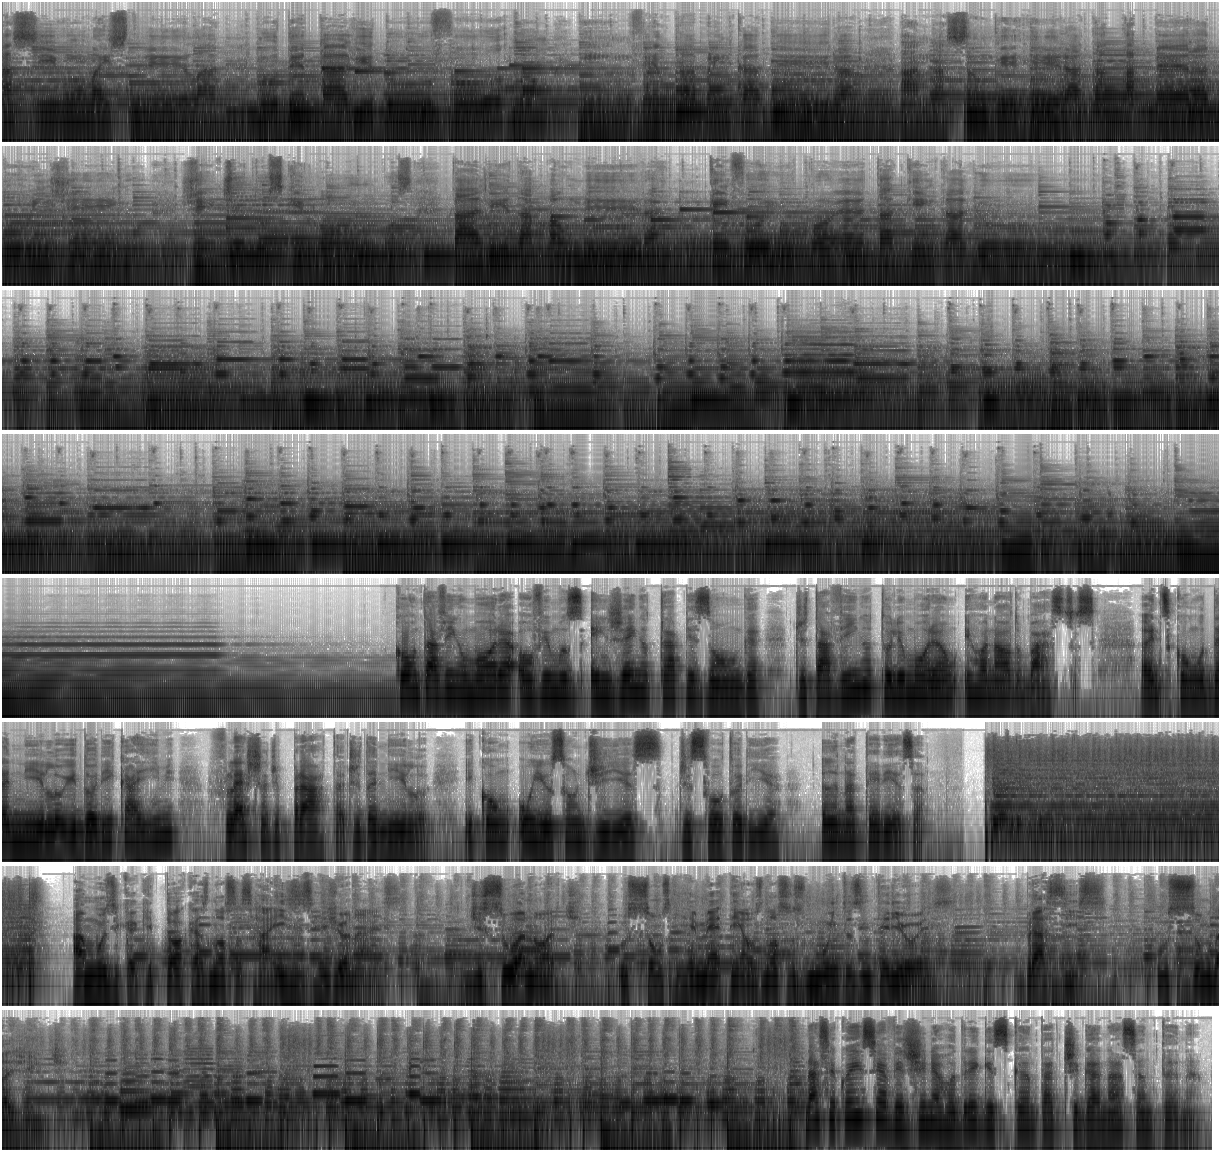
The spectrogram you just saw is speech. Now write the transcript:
Nasce uma estrela no detalhe do formão. Inventa brincadeira, a nação guerreira da tapera do engenho. Gente dos quilombos, talhe da palmeira. Quem foi o poeta que entalhou? Com Tavinho Moura, ouvimos Engenho Trapizonga, de Tavinho, Túlio Mourão e Ronaldo Bastos. Antes, com o Danilo e Dori Caime, Flecha de Prata, de Danilo. E com o Wilson Dias, de sua autoria, Ana Teresa. A música que toca as nossas raízes regionais. De sul a norte, os sons que remetem aos nossos muitos interiores. Brasis, o som da gente. Na sequência, Virgínia Rodrigues canta Tiganá Santana.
